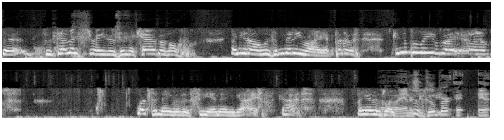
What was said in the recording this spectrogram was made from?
the, the demonstrators in the Capitol, and you know it was a mini riot. But was, can you believe? Uh, what's the name of the CNN guy? God, I uh, like Anderson Cooper. A-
